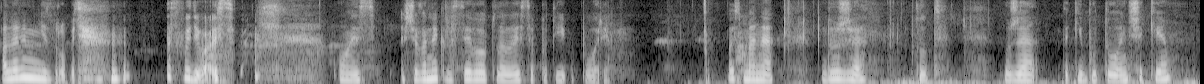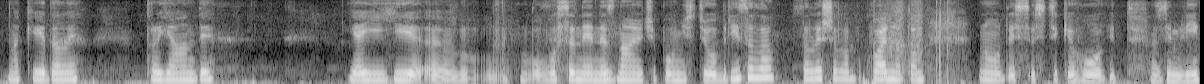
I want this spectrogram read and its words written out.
але він мені зробить. Я сподіваюся. Ось, що вони красиво оплелися по тій опорі. Ось в мене дуже тут вже такі бутончики накидали троянди. Я її е, восени не знаю, чи повністю обрізала, залишила буквально там, ну, десь ось тільки від землі.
